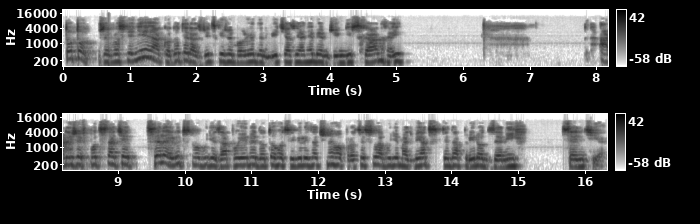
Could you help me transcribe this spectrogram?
toto, že vlastne nie je ako doteraz vždycky, že bol jeden víťaz, ja neviem, Genghis Khan, hej, ale že v podstate celé ľudstvo bude zapojené do toho civilizačného procesu a bude mať viac teda prirodzených centier.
